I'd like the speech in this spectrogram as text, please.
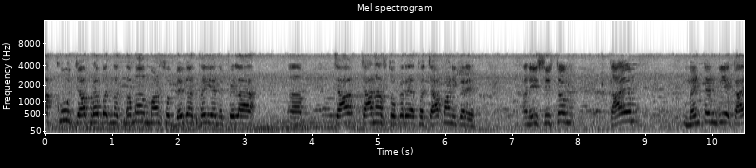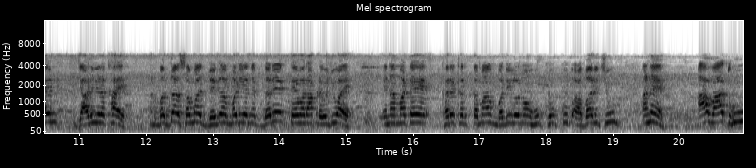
આખું જાફરાબાદના તમામ માણસો ભેગા થઈ અને પેલા ચા ચા નાસ્તો કરે અથવા ચા પાણી કરે. અને એ સિસ્ટમ કાયમ મેન્ટેન રહીએ કાયમ જાળવી રખાય. અને બધા સમાજ ભેગા મળી અને દરેક તહેવાર આપણે ઉજવાય. એના માટે ખરેખર તમામ વડીલોનો હું ખૂબ ખૂબ આભારી છું. અને આ વાત હું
